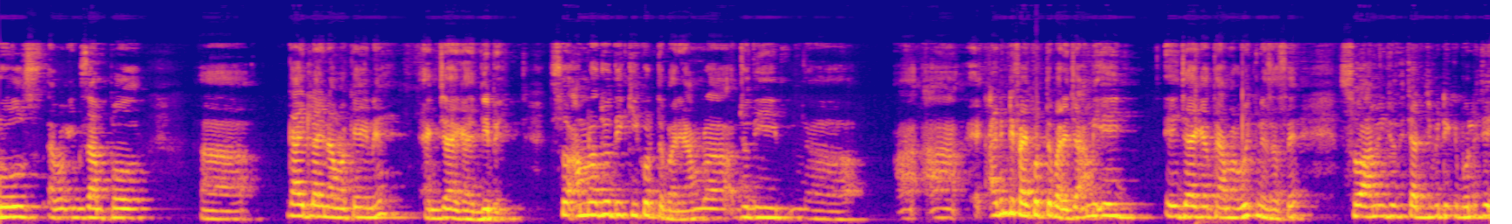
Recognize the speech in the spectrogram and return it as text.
রুলস এবং এক্সাম্পল গাইডলাইন আমাকে এনে এক জায়গায় দিবে। সো আমরা যদি কি করতে পারি? আমরা যদি আইডেন্টিফাই করতে পারি যে আমি এই এই জায়গাতে আমার উইকনেস আছে। সো আমি যদি চার জিবিটিকে বলি যে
